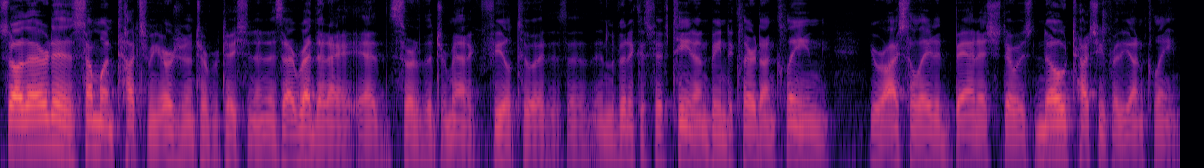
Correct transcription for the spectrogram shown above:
So there it is. Someone touched me, urgent interpretation. And as I read that, I had sort of the dramatic feel to it. In Leviticus 15, on being declared unclean, you were isolated, banished. There was no touching for the unclean.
